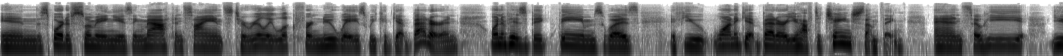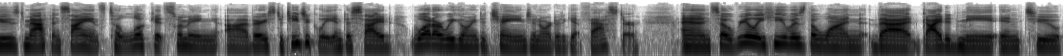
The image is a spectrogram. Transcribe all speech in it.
in the sport of swimming using math and science to really look for new ways we could get better. And one of his big themes was if you want to get better, you have to change something. And so he used math and science to look at swimming uh, very strategically and decide what are we going to change in order to get faster. And so really he was the one that guided me into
